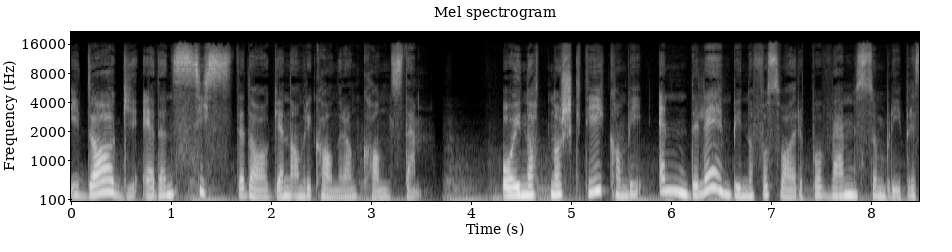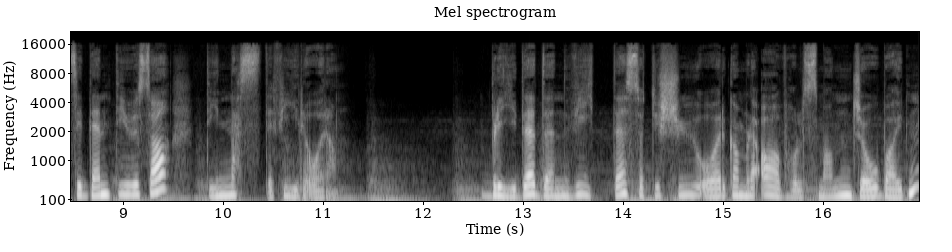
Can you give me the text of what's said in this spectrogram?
I dag er den siste dagen amerikanerne kan stemme. Og i natt norsk tid kan vi endelig begynne å få svaret på hvem som blir president i USA de neste fire årene. Blir det den hvite 77 år gamle avholdsmannen Joe Biden?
